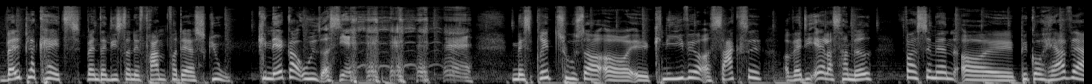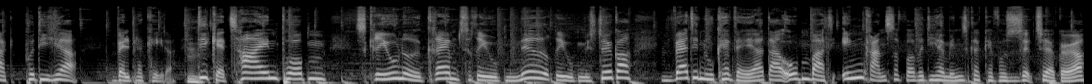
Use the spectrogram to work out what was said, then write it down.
valgplakatsvandalisterne frem for deres skjul, knækker ud og siger med sprittusser og øh, knive og sakse og hvad de ellers har med, for simpelthen at øh, begå herværk på de her valgplakater. Mm. De kan tegne på dem, skrive noget grimt, rive dem ned, rive dem i stykker, hvad det nu kan være. Der er åbenbart ingen grænser for, hvad de her mennesker kan få sig selv til at gøre.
